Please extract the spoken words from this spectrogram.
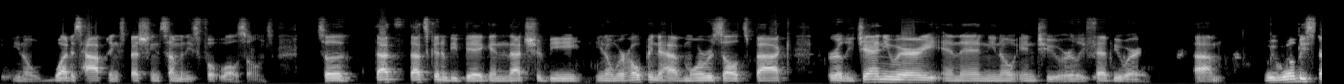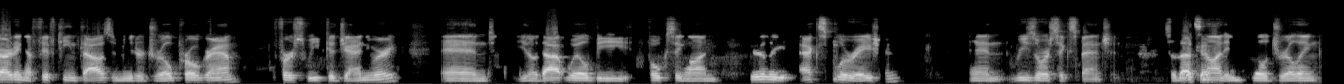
you know, what is happening, especially in some of these footwall zones. So that's that's going to be big, and that should be, you know, we're hoping to have more results back early January and then you know into early February. Um, we will be starting a 15,000 meter drill program first week of January, and you know that will be focusing on purely exploration and resource expansion. So that's okay. not infill drilling,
